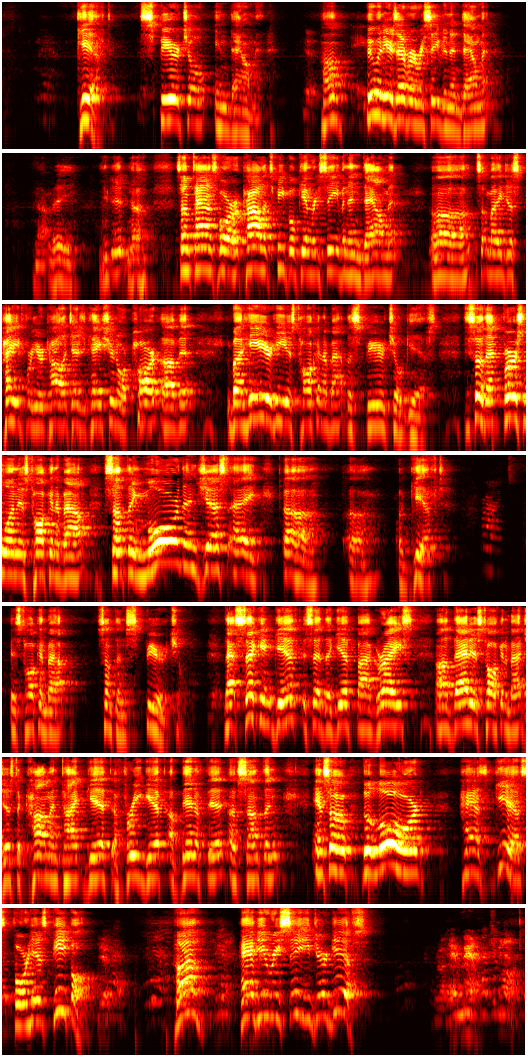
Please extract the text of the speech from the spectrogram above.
gift, spiritual endowment. Huh? Who in here has ever received an endowment? Not me. You didn't know. Sometimes for college, people can receive an endowment. Uh, somebody just paid for your college education or part of it. But here he is talking about the spiritual gifts. So that first one is talking about something more than just a, uh, uh, a gift. is talking about something spiritual. That second gift, it said the gift by grace. Uh, that is talking about just a common type gift, a free gift, a benefit of something. And so the Lord has gifts for his people. Huh? Have you received your gifts? Amen.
